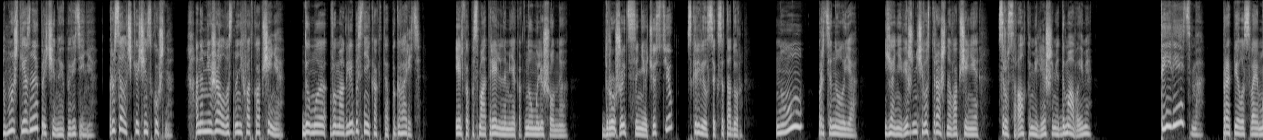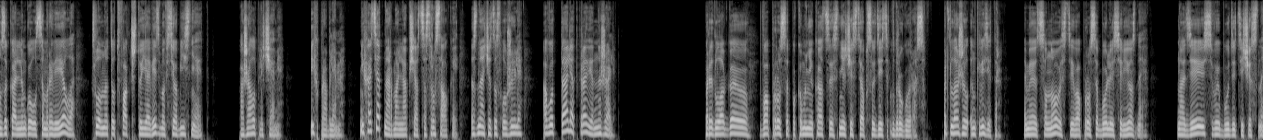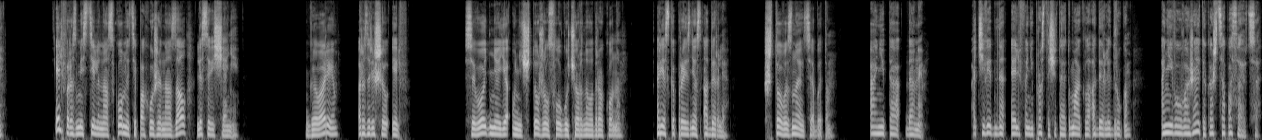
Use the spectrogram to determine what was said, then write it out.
«А может, я знаю причину ее поведения? Русалочке очень скучно. Она мне жаловалась на нехватку общения. Думаю, вы могли бы с ней как-то поговорить». Эльфы посмотрели на меня, как на умалишенную. «Дружить с нечистью?» — скривился Ксатадор. «Ну...» — протянула я. «Я не вижу ничего страшного в общении с русалками, лешими, домовыми». «Ты ведьма?» — пропела своим музыкальным голосом Равиэлла, словно тот факт, что я ведьма, все объясняет. Пожала плечами. Их проблемы. Не хотят нормально общаться с русалкой, значит, заслужили. А вот Таль откровенно жаль. «Предлагаю вопросы по коммуникации с нечистью обсудить в другой раз», — предложил инквизитор. «Имеются новости и вопросы более серьезные. Надеюсь, вы будете честны». Эльфы разместили нас в комнате, похожей на зал для совещаний. «Говори», — разрешил эльф. «Сегодня я уничтожил слугу черного дракона», — резко произнес Адерля. «Что вы знаете об этом?» «Анита Дане». Очевидно, эльфы не просто считают Майкла Адерли другом. Они его уважают и, кажется, опасаются.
